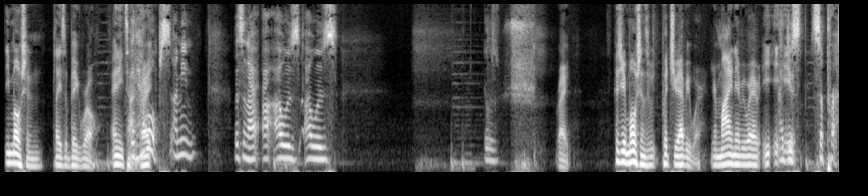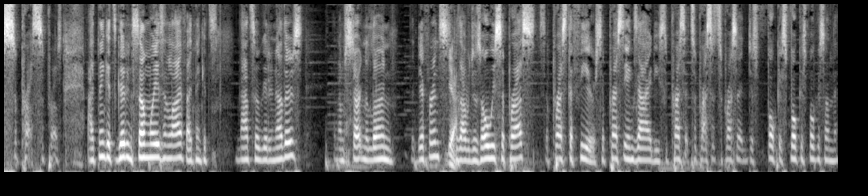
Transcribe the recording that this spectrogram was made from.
Emotion plays a big role anytime, It right? helps. I mean, listen, I, I, I was I was it was Right. Because your emotions put you everywhere. Your mind everywhere. E- I just suppress, suppress, suppress. I think it's good in some ways in life. I think it's not so good in others. And I'm starting to learn the difference Yeah. because I would just always suppress, suppress the fear, suppress the anxiety, suppress it, suppress it, suppress it. Just focus, focus, focus on the.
